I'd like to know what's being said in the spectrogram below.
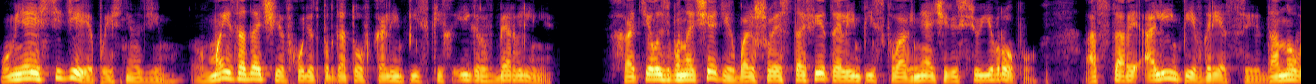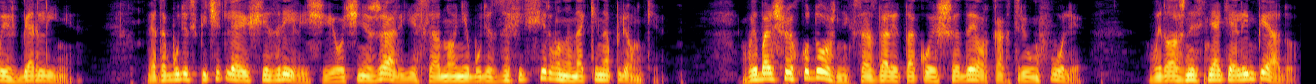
«У меня есть идея», — пояснил Дим. «В мои задачи входит подготовка Олимпийских игр в Берлине. Хотелось бы начать их большой эстафетой Олимпийского огня через всю Европу, от старой Олимпии в Греции до новой в Берлине. Это будет впечатляющее зрелище, и очень жаль, если оно не будет зафиксировано на кинопленке. Вы большой художник, создали такой шедевр, как «Триумф воли». Вы должны снять и Олимпиаду.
